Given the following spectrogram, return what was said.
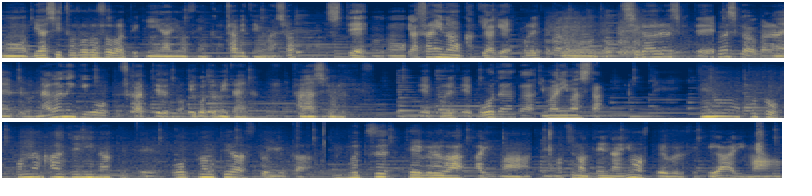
もう、冷やしとろろそばって気になりませんか？食べてみましょう。そして、この野菜のかき揚げ。これ他のものと違うらしくて、詳しくはわからないけど、長ネギを使ってるということみたいなんで、楽しみです。で、これでオーダーが決まりました。手のことこんな感じになってて、オープンテラスというか、6つテーブルがあります。もちろん店内にもテーブル席があります。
